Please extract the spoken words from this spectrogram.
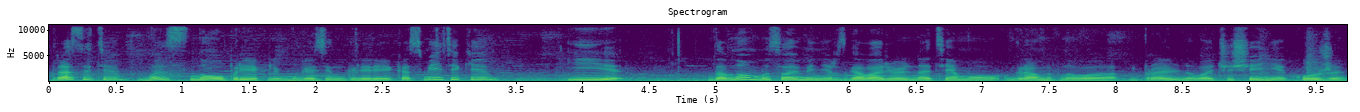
Здравствуйте! Мы снова приехали в магазин галереи косметики. И давно мы с вами не разговаривали на тему грамотного и правильного очищения кожи,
